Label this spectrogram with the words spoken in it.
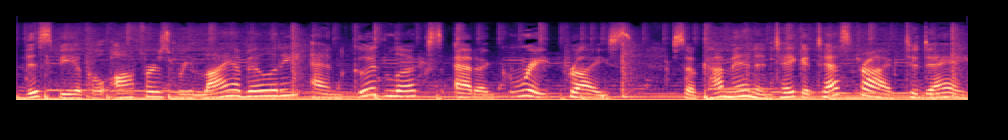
This vehicle offers reliability and good looks at a great price. So come in and take a test drive today.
